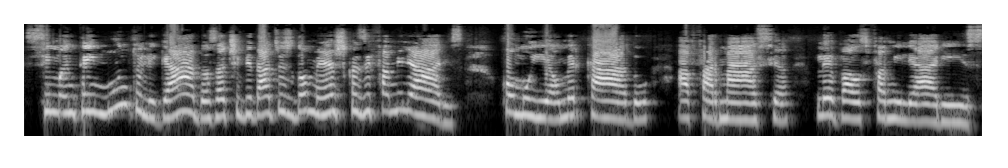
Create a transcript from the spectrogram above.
se mantém muito ligado às atividades domésticas e familiares, como ir ao mercado, à farmácia, levar os familiares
